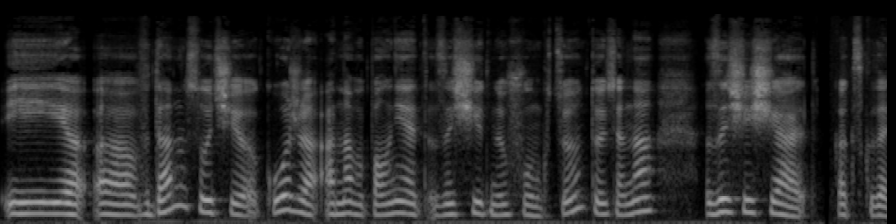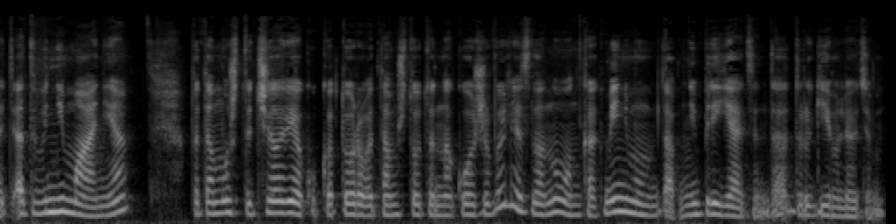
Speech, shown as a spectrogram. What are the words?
И а, в данном случае кожа, она выполняет защитную функцию, то есть она защищает, как сказать, от внимания, потому что человек, у которого там что-то на коже вылезло, ну, он как минимум там неприятен, да, другим людям,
